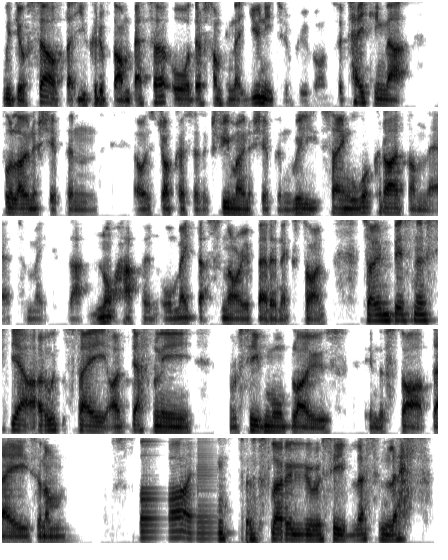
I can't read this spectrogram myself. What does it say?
with yourself that you could have done better or there's something that you need to improve on. So taking that full ownership and or as Jocko says, extreme ownership and really saying, well, what could I have done there to make that not happen or make that scenario better next time? So in business, yeah, I would say I've definitely received more blows in the start days and I'm starting to slowly receive less and less.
